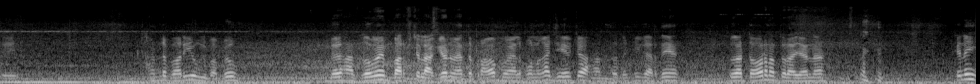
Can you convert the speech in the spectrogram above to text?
ਤੇ ਠੰਡ ਬਾਰੀ ਹੋ ਗਈ ਬਾਬਿਓ। ਮੇਰੇ ਹੱਥ ਦੋਵੇਂ ਬਰਫ਼ ਚ ਲੱਗ ਗਏ ਹੁਣ ਮੈਂ ਤਾਂ ਭਰਾਵਾ ਮੋਬਾਈਲ ਫੋਨ ਲਗਾ, ਜੇਬ ਚ ਹੱਥ ਤੋਂ ਕੀ ਕਰਦੇ ਆ? ਤੂੰ ਤਾਂ ਟੌਰ ਨਾ ਤੁਰਾ ਜਾਣਾ ਕਿ ਨਹੀਂ?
